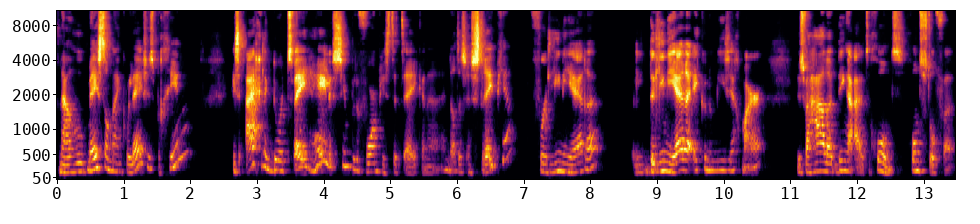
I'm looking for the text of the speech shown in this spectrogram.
Nou, hoe ik meestal mijn colleges begin, is eigenlijk door twee hele simpele vormpjes te tekenen. En dat is een streepje voor het lineaire, de lineaire economie, zeg maar. Dus we halen dingen uit de grond, grondstoffen,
